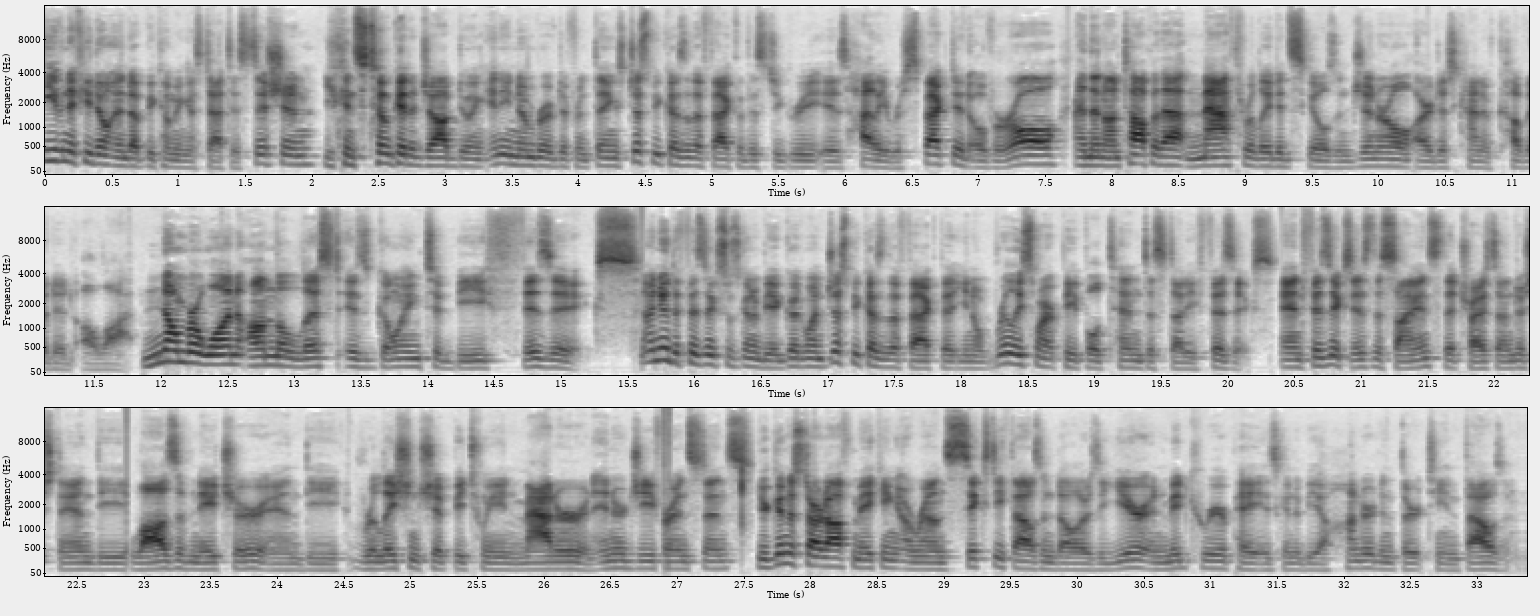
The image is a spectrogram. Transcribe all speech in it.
Even if you don't end up becoming a statistician, you can still get a job doing any number of different things just because of the fact that this degree is highly respected overall. And then on top of that, math related skills in general are just kind of coveted a lot. Number one on the list is going to be physics. Now, I knew the physics was going to be a good one just because of the fact that, you know, really smart people tend to study physics. And physics is the science that tries to understand the laws of nature and the relationship between matter and energy, for instance. You're going to start off making around $60,000 a year and mid-career pay is going to be 113,000.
